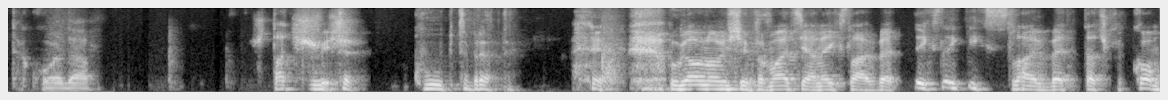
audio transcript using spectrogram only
Tako da, šta ćeš više? Kupite, brate. Uglavnom više informacija na xlivebet, xlivebet.com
